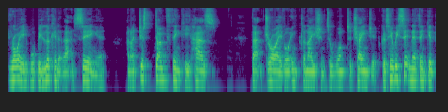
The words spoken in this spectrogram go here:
Roy will be looking at that and seeing it, and I just don't think he has that drive or inclination to want to change it because he'll be sitting there thinking,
